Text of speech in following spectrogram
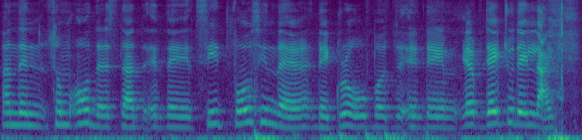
And then some others that uh, the seed falls in there they grow but uh, the day-to-day life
